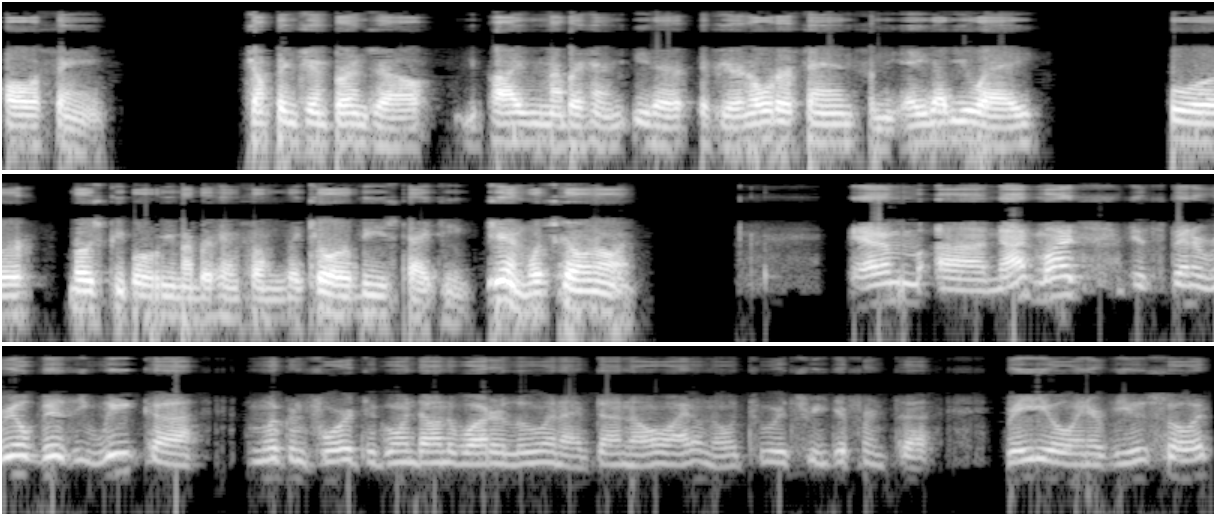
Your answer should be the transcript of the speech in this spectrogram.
Hall of Fame. Jumpin' Jim Brunzell, you probably remember him either if you're an older fan from the AWA or most people remember him from the Killer Bees tag team. Jim, what's going on? Adam, uh, not much. It's been a real busy week. Uh, I'm looking forward to going down to Waterloo, and I've done, oh, I don't know, two or three different uh, radio interviews. So it,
